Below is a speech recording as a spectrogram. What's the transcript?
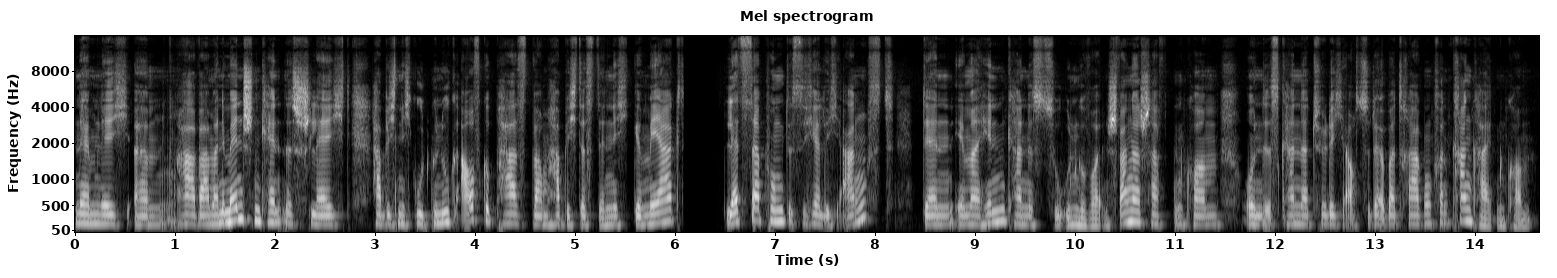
nämlich ähm, war meine Menschenkenntnis schlecht, habe ich nicht gut genug aufgepasst, warum habe ich das denn nicht gemerkt? Letzter Punkt ist sicherlich Angst, denn immerhin kann es zu ungewollten Schwangerschaften kommen und es kann natürlich auch zu der Übertragung von Krankheiten kommen.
